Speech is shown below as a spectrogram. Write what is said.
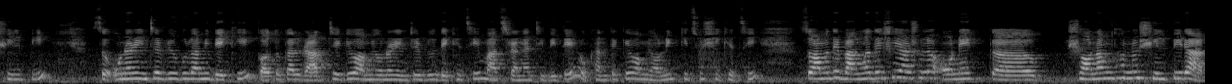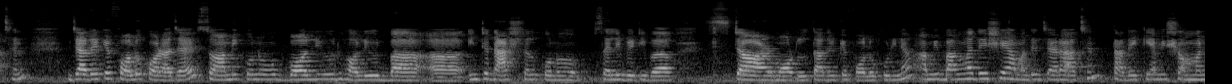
শিল্পী। সো ওনার ইন্টারভিউগুলো আমি দেখি। গতকাল রাত জেগেও আমি ওনার ইন্টারভিউ দেখেছি মাছরাঙা টিভিতে ওখান থেকেও আমি অনেক কিছু শিখেছি। সো আমাদের বাংলাদেশে আসলে অনেক স্বনামধন্য শিল্পীরা আছেন যাদেরকে ফলো করা যায়। সো আমি কোনো বলিউড হলিউড বা ইন্টারন্যাশনাল কোনো সেলিব্রিটি বা স্টার মডেল তাদেরকে ফলো করি না। আমি বাংলাদেশে আমাদের যারা আছেন, তাদেরকে আমি সম্মান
